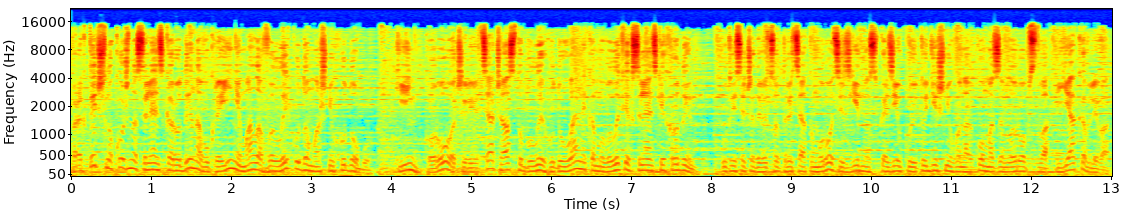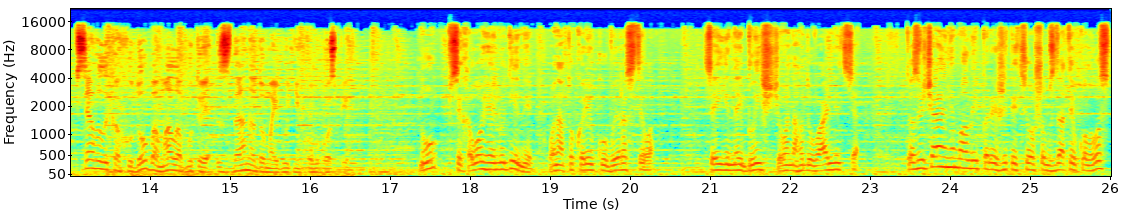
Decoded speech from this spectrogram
Практично кожна селянська родина в Україні мала велику домашню худобу. Кінь, корова чи вівця часто були годувальниками великих селянських родин. У 1930 році, згідно з вказівкою тодішнього наркома землеробства Яковлєва, вся велика худоба мала бути здана до майбутніх колгоспів. Ну, психологія людини. Вона ту корівку виростила, це її найближча, вона годувальниця. То, звичайно, не могли пережити цього, щоб здати в колгосп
